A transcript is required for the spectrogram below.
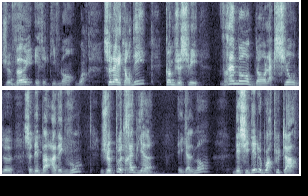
je veuille effectivement boire. Cela étant dit, comme je suis vraiment dans l'action de ce débat avec vous, je peux très bien également décider de boire plus tard.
